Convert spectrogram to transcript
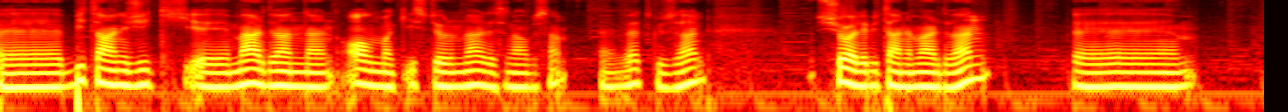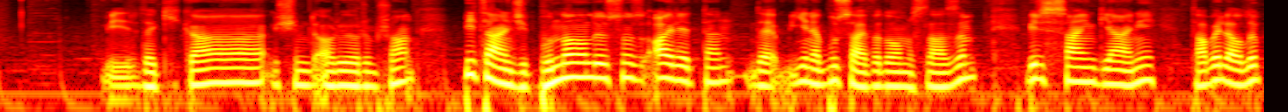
E, bir tanecik e, merdivenden almak istiyorum. Neredesin abi sen? Evet güzel. Şöyle bir tane merdiven. E, bir dakika. Şimdi arıyorum şu an. Bir tanecik bundan alıyorsunuz. Ayrıca de yine bu sayfada olması lazım. Bir sign yani tabela alıp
